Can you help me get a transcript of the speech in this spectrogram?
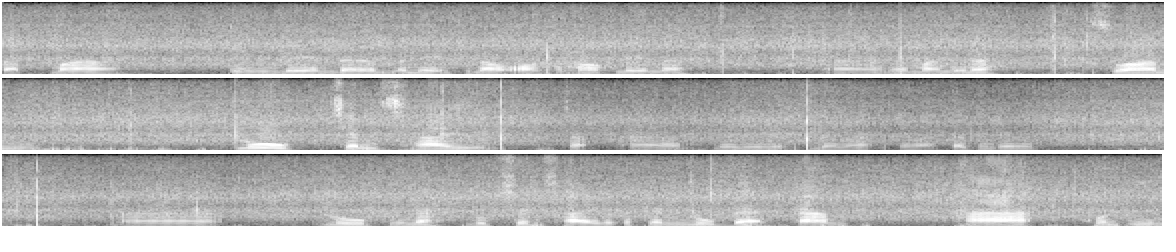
กลับมาตรงเลนเดิมนั่นเองที่เราออกจากนอกเลนนะอ่าประมาณนี้นะ ส่วนรูปเช่นชัยจะอ่าเดี๋ยวนี้เดี๋ยวนะเดี๋ยวนะแป๊บนึงเดี๋ยวนะอ่ารูปนี้นะรูปเช่นชัยก็จะเป็นรูปแบบการท้าคนอื่น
